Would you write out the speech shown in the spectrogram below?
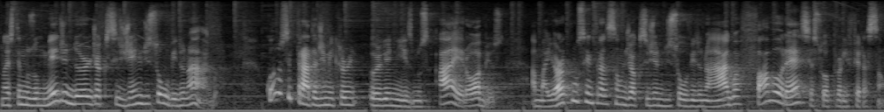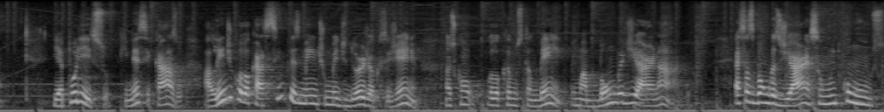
nós temos o medidor de oxigênio dissolvido na água. Quando se trata de micro-organismos aeróbios, a maior concentração de oxigênio dissolvido na água favorece a sua proliferação. E é por isso que, nesse caso, além de colocar simplesmente um medidor de oxigênio, nós colocamos também uma bomba de ar na água. Essas bombas de ar são muito comuns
